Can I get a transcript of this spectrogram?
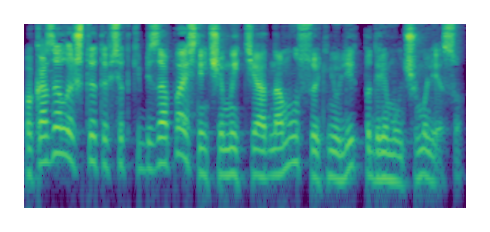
Показалось, что это все-таки безопаснее, чем идти одному сотню лиг по дремучему лесу.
